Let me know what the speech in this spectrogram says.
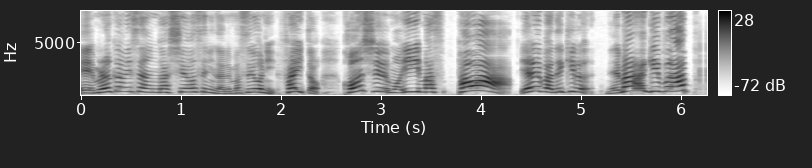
えー、村上さんが幸せになれますようにファイト。今週も言います。パワーやればできる。ネバーギブアップ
